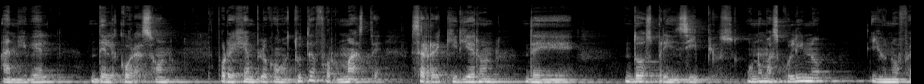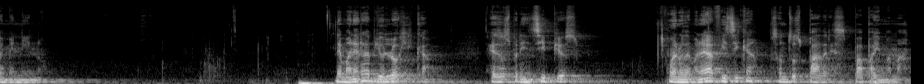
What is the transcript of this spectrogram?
a nivel del corazón. Por ejemplo, como tú te formaste, se requirieron de dos principios, uno masculino y uno femenino. De manera biológica, esos principios, bueno, de manera física, son tus padres, papá y mamá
